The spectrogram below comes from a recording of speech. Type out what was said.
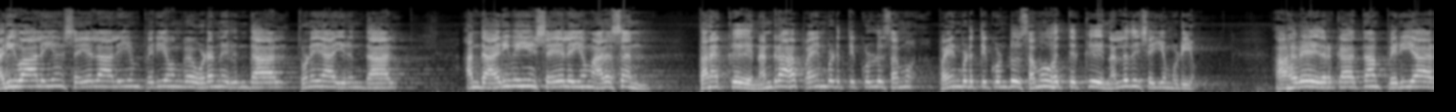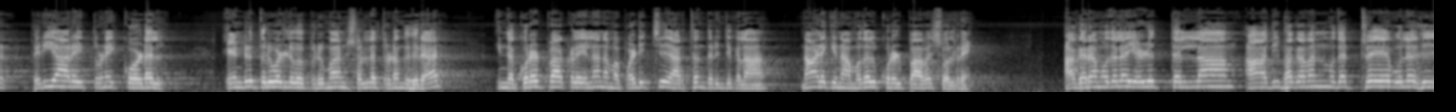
அறிவாலையும் செயலாலையும் பெரியவங்க உடன் இருந்தால் துணையாக இருந்தால் அந்த அறிவையும் செயலையும் அரசன் தனக்கு நன்றாக பயன்படுத்தி கொள்ளு சமூ பயன்படுத்தி கொண்டு சமூகத்துக்கு நல்லது செய்ய முடியும். ஆகவே இதற்காகத்தான் பெரியார் பெரியாரை துணைக்கோடல் என்று திருவள்ளுவ பெருமான் சொல்ல தொடங்குகிறார். இந்த குரட்பாக்களை எல்லாம் நம்ம படித்து அர்த்தம் தெரிஞ்சுக்கலாம். நாளைக்கு நான் முதல் குரல்பாவை சொல்றேன். அகர முதல எழுத்தெல்லாம் ஆதிபகவன் முதற்றே உலகு.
